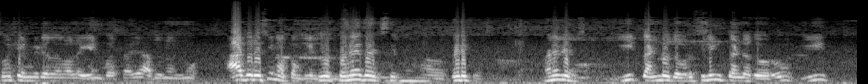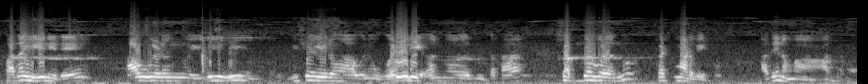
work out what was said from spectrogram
ಸೋಷಿಯಲ್ ಮೀಡಿಯಾದಲ್ಲೆಲ್ಲ ಏನ್ ಬರ್ತಾ ಇದೆ ಅದನ್ನು ಆಧರಿಸಿ ನಾವು ಕಂಪ್ಲೇಂಟ್ ಕೊನೆಯದಾಗಿ ಈ ತಂಡದವರು ಫಿಲಿಂ ತಂಡದವರು ಈ ಪದ ಏನಿದೆ ಅವುಗಳನ್ನು ಹಿಡಿಯಲಿ ವಿಷಯ ಇರುವ ಅವನು ಒಡೆಯಿರಿ ಅನ್ನೋದಂತಹ ಶಬ್ದಗಳನ್ನು ಕಟ್ ಮಾಡಬೇಕು. ಅದೇ ನಮ್ಮ ಆಗ್ರಹ.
